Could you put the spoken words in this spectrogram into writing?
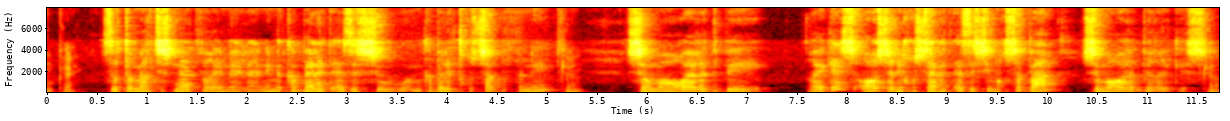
אוקיי, זאת אומרת ששני הדברים האלה, אני מקבלת איזשהו, מקבלת תחושה גופנית, כן, שמעוררת בי רגש, או שאני חושבת איזושהי מחשבה שמעוררת בי רגש. כן,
